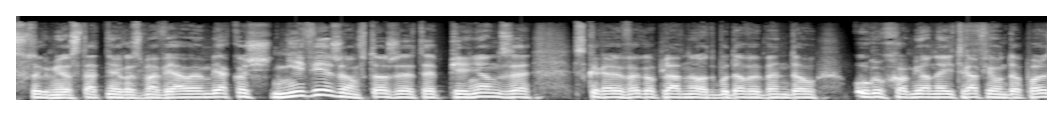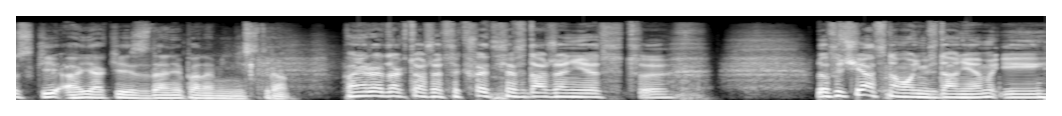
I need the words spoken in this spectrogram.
z którymi ostatnio rozmawiałem, jakoś nie wierzą w to, że te pieniądze z Krajowego Planu Odbudowy będą uruchomione i trafią do Polski, a jakie jest zdanie pana ministra? Panie redaktorze, sekwencja zdarzeń jest y, dosyć jasna moim zdaniem i,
